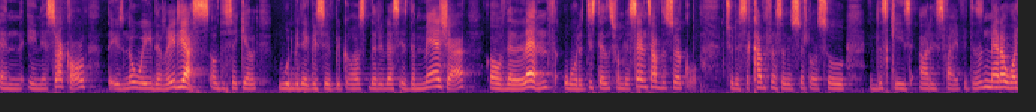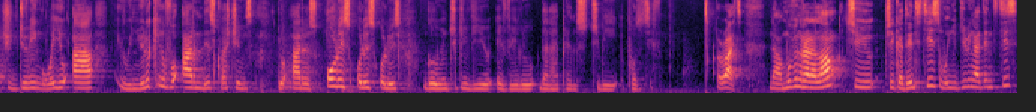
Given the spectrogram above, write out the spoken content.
and in a circle, there is no way the radius of the circle would be negative because the radius is the measure of the length or the distance from the center of the circle to the circumference of the circle. So in this case, r is 5. It doesn't matter what you're doing, where you are. When you're looking for r in these questions, your r is always, always, always going to give you a value that happens to be positive. All right, now moving right along to trig identities. When you're doing identities,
